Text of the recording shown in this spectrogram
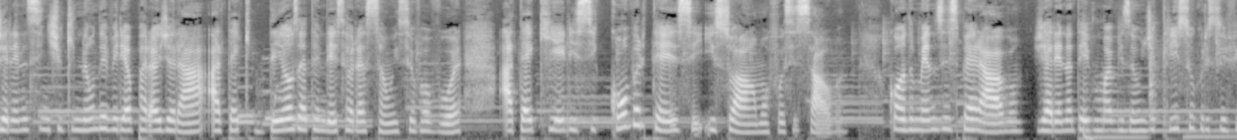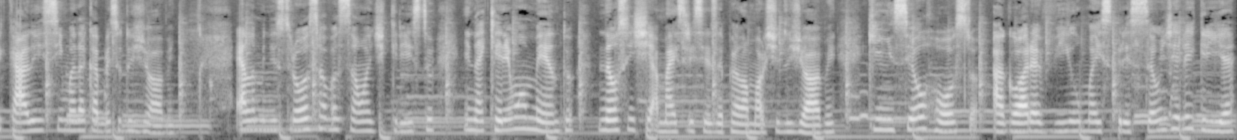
Jarena sentiu que não deveria parar de orar até que Deus atendesse a oração em seu favor, até que ele se convertesse e sua alma fosse salva. Quando menos esperavam, Jarena teve uma visão de Cristo crucificado em cima da cabeça do jovem. Ela ministrou a salvação a de Cristo e naquele momento não sentia mais tristeza pela morte do jovem, que em seu rosto agora havia uma expressão de alegria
